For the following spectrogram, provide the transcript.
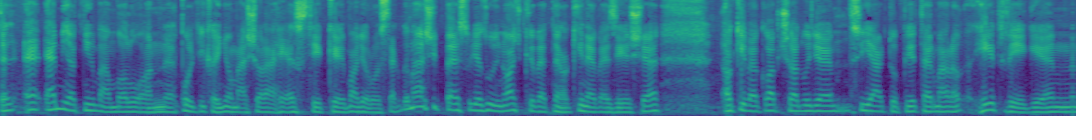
Tehát e, emiatt nyilvánvalóan politikai nyomás alá helyezték Magyarország. De a másik persze, hogy az új nagykövetnek a kinevezése, akivel kapcsolatban ugye Szijjártó Péter már a hétvégén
